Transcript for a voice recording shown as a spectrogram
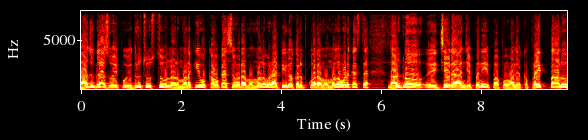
గాజు గ్లాసు వైపు ఎదురు చూస్తూ ఉన్నారు. మనకి ఒక్క అవకాశం రా మమ్మల్ని కూడా ఆ టీలో కలుపుకోరా మమ్మల్ని కూడా కాస్త దాంట్లో ఇచ్చేయరా అని చెప్పని పాపం వాళ్ళ యొక్క ప్రయత్నాలు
